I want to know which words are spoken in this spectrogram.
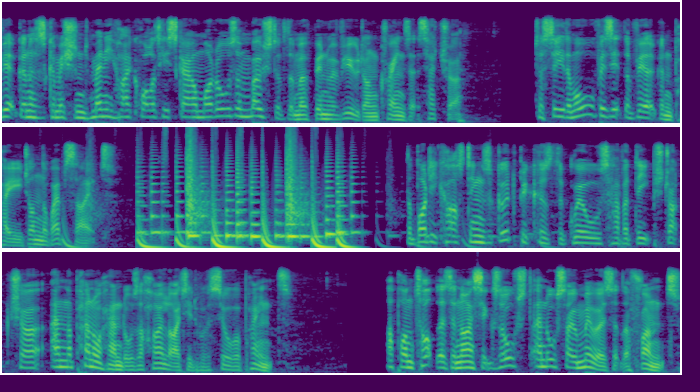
Wirtgen has commissioned many high quality scale models and most of them have been reviewed on cranes etc. To see them all visit the Wirtgen page on the website. The body castings are good because the grills have a deep structure and the panel handles are highlighted with silver paint. Up on top there's a nice exhaust and also mirrors at the front.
